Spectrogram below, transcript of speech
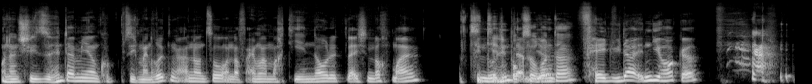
Und dann steht sie so hinter mir und guckt sich meinen Rücken an und so. Und auf einmal macht die genau das gleiche nochmal. Zieht dir die Buchse runter? Fällt wieder in die Hocke.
